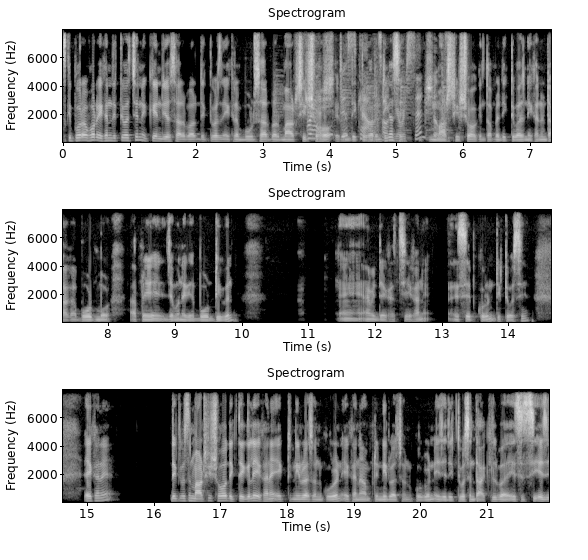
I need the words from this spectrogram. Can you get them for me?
স্কিপ করার পর এখানে দেখতে পাচ্ছেন কেন্দ্রীয় সার্ভার দেখতে পাচ্ছেন এখানে বোর্ড সার্ভার মার্কশিট সহ এখানে দেখতে পারেন ঠিক আছে? মার্কশিট সহ কিন্তু আপনি দেখতে পাচ্ছেন এখানে ঢাকা বোর্ড আপনি যেমন বোর্ড দিবেন আমি দেখাচ্ছি এখানে সেভ করুন দেখতে পাচ্ছি এখানে দেখতে পাচ্ছেন মার্কশিট সহ দেখতে গেলে এখানে একটি নির্বাচন করবেন। এখানে আপনি নির্বাচন করবেন। এই যে দেখতে পাচ্ছেন দাখিল বা এসএসসি এই যে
